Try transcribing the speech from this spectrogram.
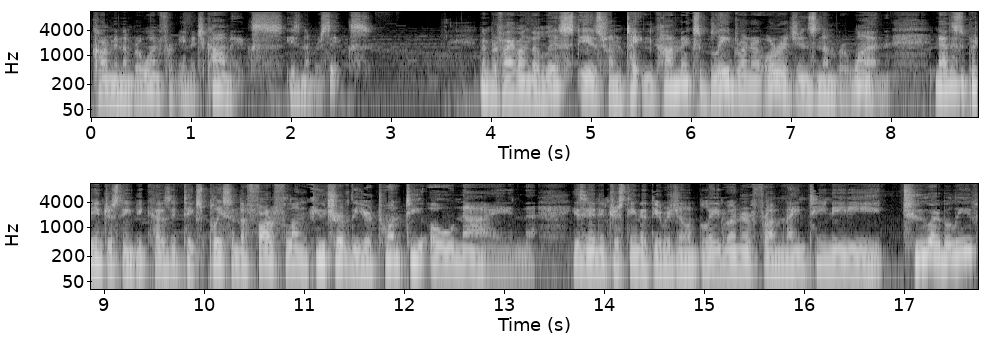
Carmen number one from Image Comics is number six. Number five on the list is from Titan Comics Blade Runner Origins number one. Now, this is pretty interesting because it takes place in the far flung future of the year 2009. Isn't it interesting that the original Blade Runner from 1982, I believe,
